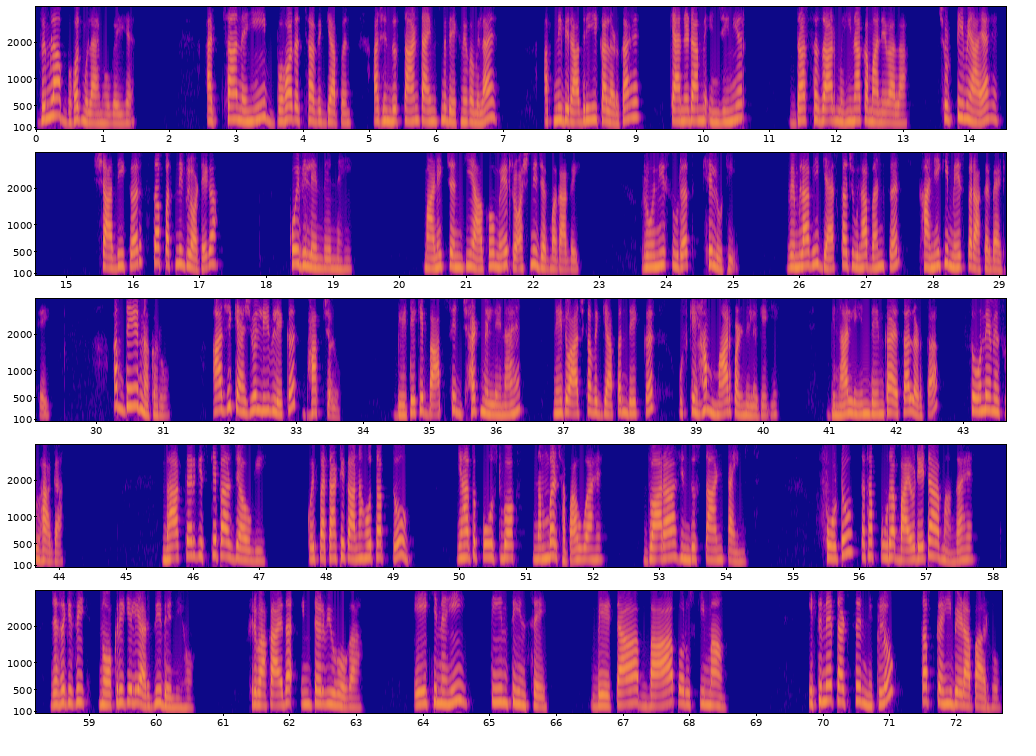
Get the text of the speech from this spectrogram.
विमला बहुत मुलायम हो गई है। अच्छा नहीं, बहुत अच्छा विज्ञापन आज हिंदुस्तान टाइम्स में देखने को मिला है। अपनी बिरादरी ही का लड़का है, कनाडा में इंजीनियर, दस हज़ार महीना कमाने वाला, छुट्टी में आया है। शादी कर सब पत्नी लौटेगा, कोई भी लेन देन नहीं। माणिक चंद की आँखों में रोशनी जगमगा गई। रोनी सूरत खिल उठी। विमला भी गैस का चूल्हा बंद कर खाने की मेज पर आकर बैठ गई। अब देर न करो। आज ही कैजुअल लीव लेकर भाग चलो। बेटे के बाप से झट मिल लेना है, नहीं तो आज का विज्ञापन देखकर उसके यहाँ मार पड़ने लगेगी। बिना लेन देन का ऐसा लड़का सोने में सुहागा। भाग कर किसके पास जाओगी? कोई पता ठिकाना हो तब तो। यहाँ तो पोस्ट बॉक्स नंबर छपा हुआ है। द्वारा हिंदुस्तान टाइम्स। फ़ोटो तथा पूरा बायोडेटा मांगा है। जैसे किसी नौकरी के लिए अर्जी देनी हो। फिर बाकायदा इंटरव्यू होगा। एक ही नहीं तीन तीन से। बेटा, बाप और उसकी माँ। इतने तट से निकलो, तब कहीं बेड़ा पार हो।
